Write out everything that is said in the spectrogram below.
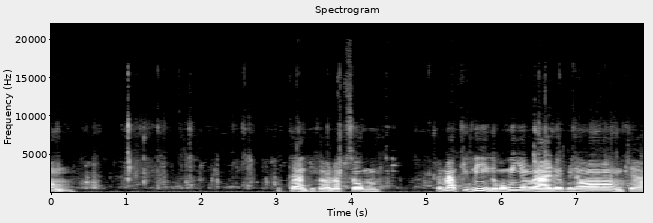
ง ทุกท่านที่เขารับชม สำหรับคลิปนี้ก็บ่มียังลายเด้อพี่น้องจ้า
